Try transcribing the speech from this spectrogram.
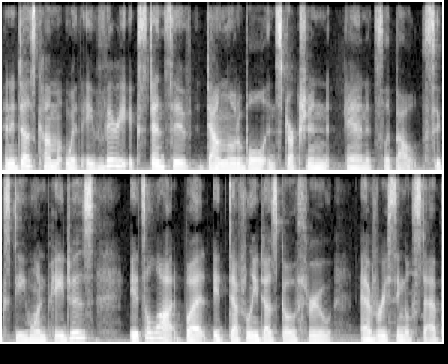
and it does come with a very extensive downloadable instruction, and it's about 61 pages. It's a lot, but it definitely does go through every single step,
